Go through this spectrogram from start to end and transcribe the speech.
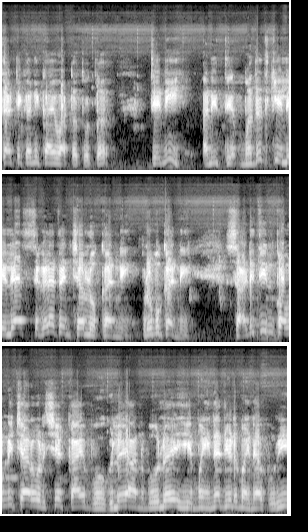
त्या ठिकाणी काय वाटत होतं त्यांनी आणि ते मदत केलेल्या सगळ्या त्यांच्या लोकांनी प्रमुखांनी साडेतीन पावणे चार वर्ष काय भोगलंय अनुभवलंय हे महिन्या दीड महिन्यापूर्वी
